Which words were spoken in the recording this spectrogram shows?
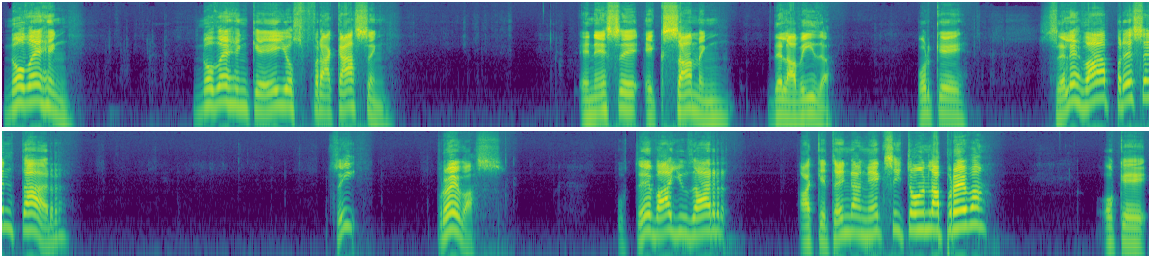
no dejen, no dejen que ellos fracasen en ese examen de la vida. Porque se les va a presentar, sí, pruebas. ¿Usted va a ayudar a que tengan éxito en la prueba? ¿O que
